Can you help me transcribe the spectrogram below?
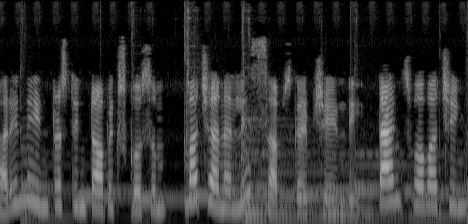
మరిన్ని ఇంట్రెస్టింగ్ టాపిక్స్ కోసం మా ఛానల్ని సబ్స్క్రైబ్ చేయండి. Thanks for watching.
